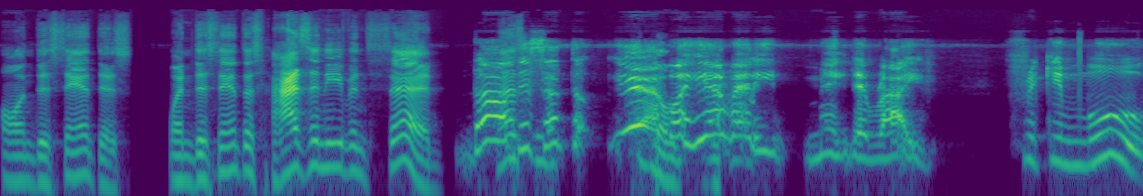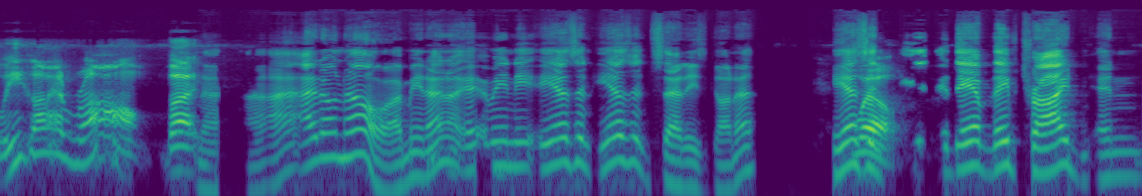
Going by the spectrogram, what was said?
on DeSantis when DeSantis hasn't even said? No, DeSantis. Yeah, No. but he already made the right freaking move. He got it wrong. But. I, I don't know. I mean, I don't. I mean, he, he hasn't. He hasn't said he's gonna. He hasn't. well, they have. They've tried, and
